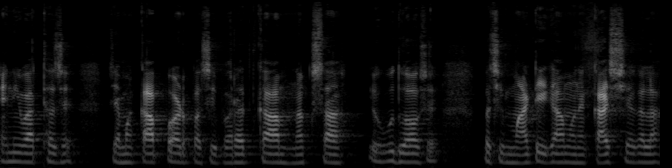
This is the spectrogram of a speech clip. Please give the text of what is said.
એની વાત થશે. જેમાં કાપડ, પછી ભરતકામ, નકશા એવું બધું આવશે. પછી માટીકામ અને કાશ્યકલા,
